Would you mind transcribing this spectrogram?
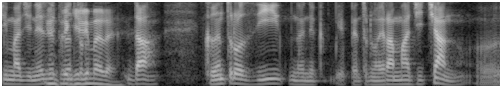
imagineze Între că într-o- ghilimele. da, că într-o zi, noi, ne- pentru noi era magician, uh,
